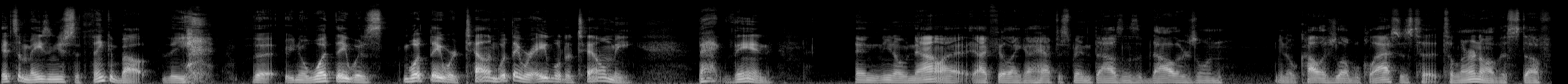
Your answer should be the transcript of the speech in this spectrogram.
it's amazing just to think about the the you know what they was what they were telling what they were able to tell me back then. And you know now I, I feel like I have to spend thousands of dollars on you know college level classes to to learn all this stuff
